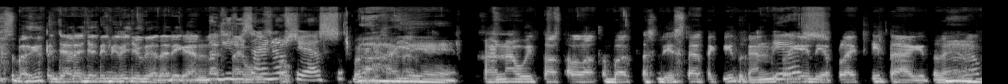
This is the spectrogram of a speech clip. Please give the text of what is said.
sebagai pencarian jati diri juga tadi kan. Bagi designers yes. Bagi Wah, desainer. iya, iya. Karena we thought a lot about us di estetik gitu kan. Yes. Lagi di apply kita gitu kan. Hmm.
